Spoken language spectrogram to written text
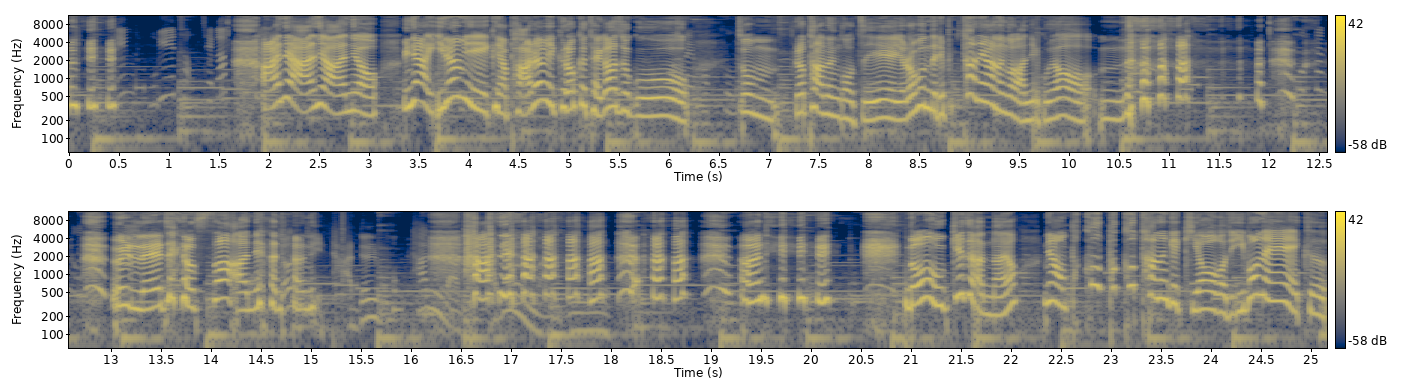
우리의 정체가 아니야 아니야 아니요 그냥 이름이 그냥 발음이 그렇게 돼가지고. 좀 그렇다는 거지 여러분들이 폭탄이라는 건 아니고요 음 우리 레제였어 아니 아니 아니 다들 폭탄이라고. 아니. 아니 너무 웃기지 않나요? 그냥 파쿠 파쿠 타는 게 귀여워가지고 이번에 그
